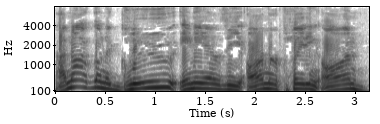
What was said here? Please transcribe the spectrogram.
I'm not going to glue any of the armor plating on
